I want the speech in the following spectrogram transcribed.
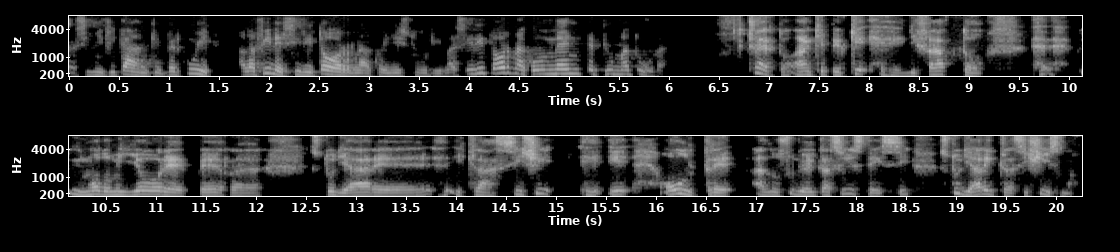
eh, significanti, per cui alla fine si ritorna a quegli studi, ma si ritorna con mente più matura. Certo, anche perché eh, di fatto eh, il modo migliore per eh, studiare eh, i classici è, è, oltre allo studio dei classici stessi, studiare il classicismo,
